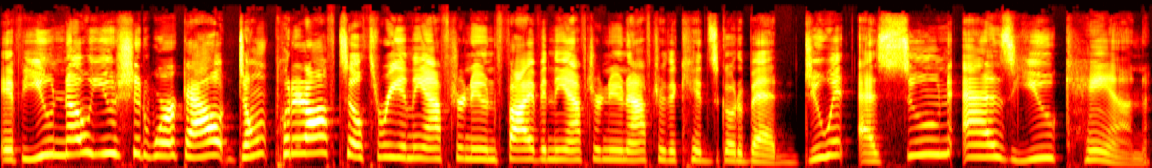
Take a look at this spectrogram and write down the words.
If you know you should work out, don't put it off till three in the afternoon, five in the afternoon after the kids go to bed. Do it as soon as you can.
